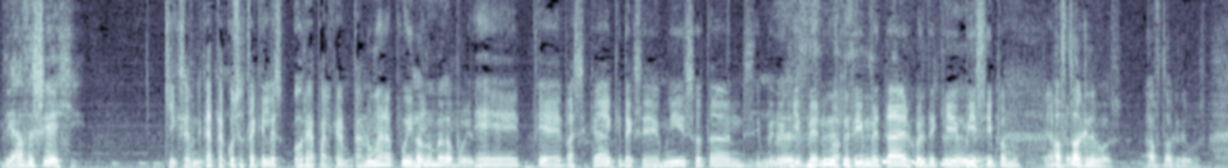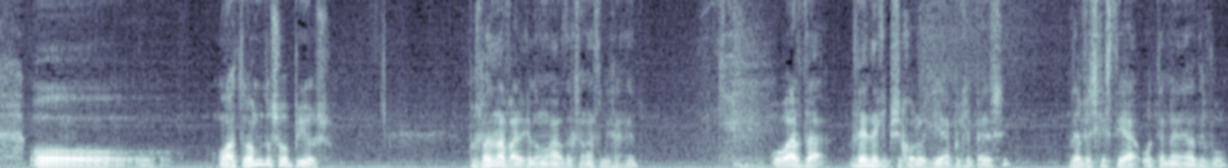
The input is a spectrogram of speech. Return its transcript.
Διάθεση έχει. Και ξαφνικά τα ακούς αυτά και λες: Ωραία, παλικάρι, με τα νούμερα που είναι. Τα νούμερα που είναι. Ε, τι, ε, βασικά, κοίταξε, εμείς όταν στην Ναι. περιοχή μπαίνουμε αυτοί, μετά έρχονται και Ναι, εμείς ναι. είπαμε. Αυτό ακριβώς. Αυτό ακριβώς. Ο, ο Ατρόμητος ο οποίος προσπαθεί να βάλει και τον Άρντα ξανά στη μηχανή του. Ο Άρντα δεν έχει ψυχολογία που είχε πέρσι. Δεν βρίσκει αιστεία ούτε με ραντεβού.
